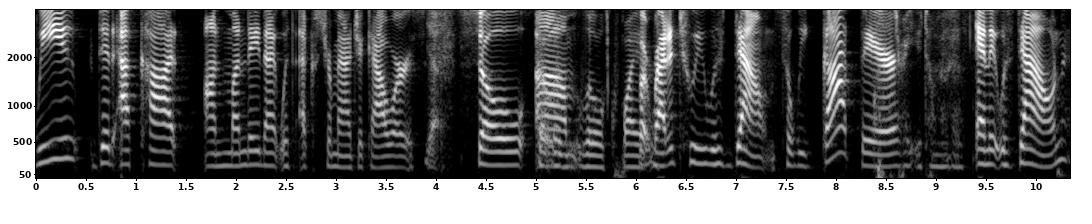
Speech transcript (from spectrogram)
we did Epcot on Monday night with extra magic hours. Yes. So, so it was um, a little quiet. but Ratatouille was down. So we got there That's right. You told me this. and it was down.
